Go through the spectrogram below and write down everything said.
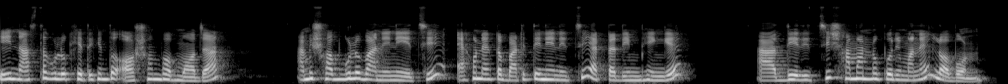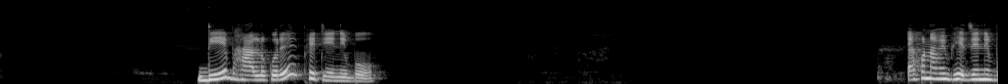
এই নাস্তাগুলো খেতে কিন্তু অসম্ভব মজা। আমি সবগুলো বানিয়ে নিয়েছি। এখন একটা বাটিতে নিয়ে নিচ্ছি, একটা ডিম ভেঙে, আর দিয়ে দিচ্ছি সামান্য পরিমাণে লবণ। দিয়ে ভালো করে ফেটিয়ে নেব। এখন আমি ভেজে নেব।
